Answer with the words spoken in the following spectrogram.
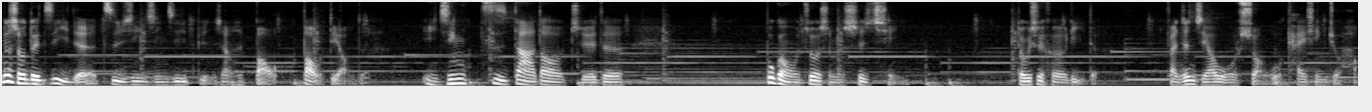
那时候对自己的自信心基本上是爆爆掉的，已经自大到觉得，不管我做什么事情都是合理的，反正只要我爽，我开心就好。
